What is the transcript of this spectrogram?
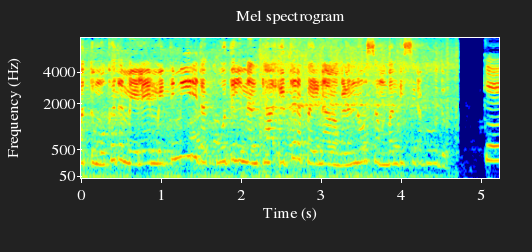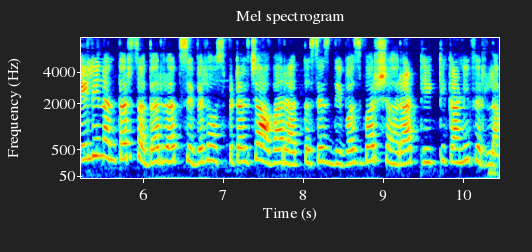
ಮತ್ತು ಮುಖದ ಮೇಲೆ ಮಿತಿಮೀರಿದ ಕೂದಲಿನಂತಹ ಇತರ ಪರಿಣಾಮಗಳನ್ನು ಸಂಬಂಧಿಸಿರಬಹುದು केएली सदर रथ सिव्हिल हॉस्पिटलच्या आवारात तसेच दिवसभर शहरात ठिकठिकाणी फिरला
